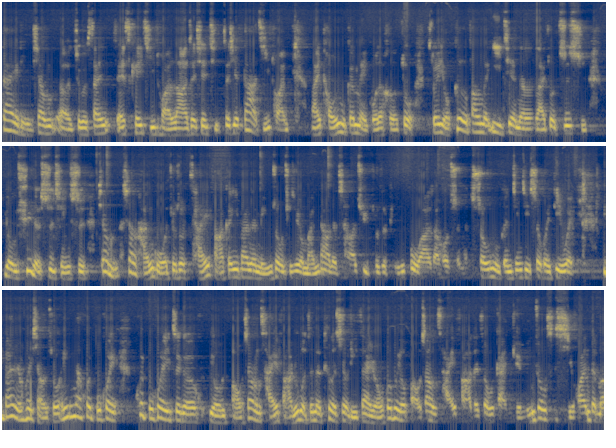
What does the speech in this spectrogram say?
带领像呃这个三 S K 集团啦这些集这些大集团来投入跟美国的合作，所以有各方的意见呢来做支持。有趣的事情是，像像韩国，就是说财阀跟一般的民众其实有蛮大的差距，就是贫富啊，然后什么收入跟经济社会地位，一般人会想说，哎，那会不会会不会这个有保障财阀？如果真的特赦李在镕，会不会有保障财阀的这种感觉？民众是喜欢的吗？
